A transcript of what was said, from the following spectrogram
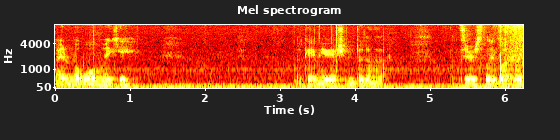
I don't know. Oh, okay. Okay, maybe I shouldn't have done that. But seriously, but like,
